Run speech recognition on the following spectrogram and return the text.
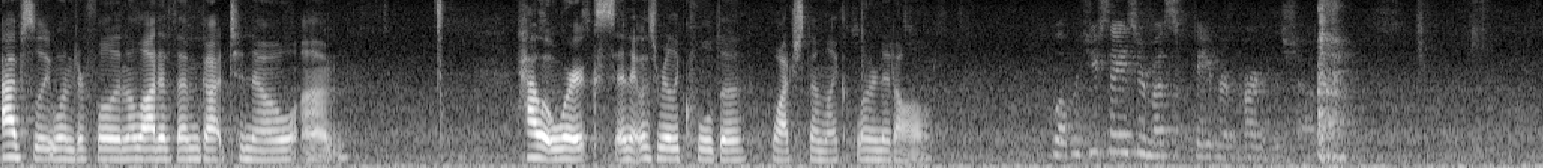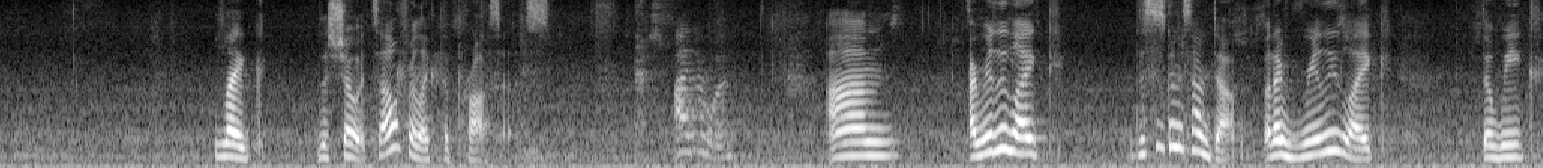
absolutely wonderful and a lot of them got to know um, how it works and it was really cool to watch them like learn it all. What would you say is your most favorite part of the show? like the show itself or like the process? Either one. Um, I really like, this is going to sound dumb, but I really like the week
